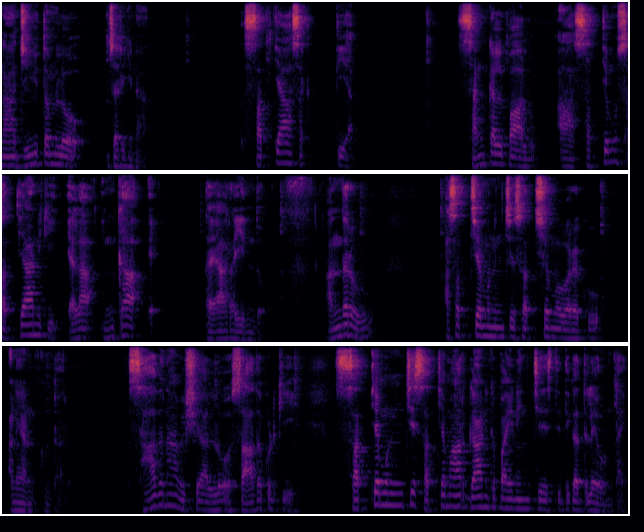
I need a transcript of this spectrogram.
నా జీవితంలో జరిగిన సత్యాసక్తియ సంకల్పాలు ఆ సత్యము సత్యానికి ఎలా ఇంకా తయారయ్యిందో అందరూ అసత్యము నుంచి సత్యము వరకు అని అనుకుంటారు. సాధనా విషయాల్లో సాధకుడికి సత్యము నుంచి సత్య మార్గానికి పయనించే స్థితిగతులే ఉంటాయి.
